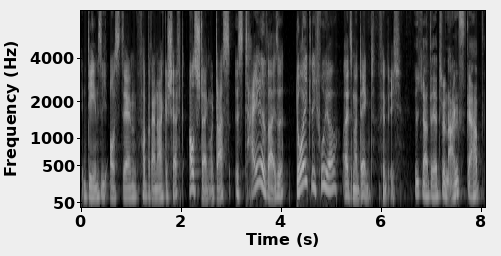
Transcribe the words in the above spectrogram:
in dem sie aus dem Verbrennergeschäft aussteigen. Und das ist teilweise deutlich früher, als man denkt, finde ich. Ich hatte jetzt schon Angst gehabt,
